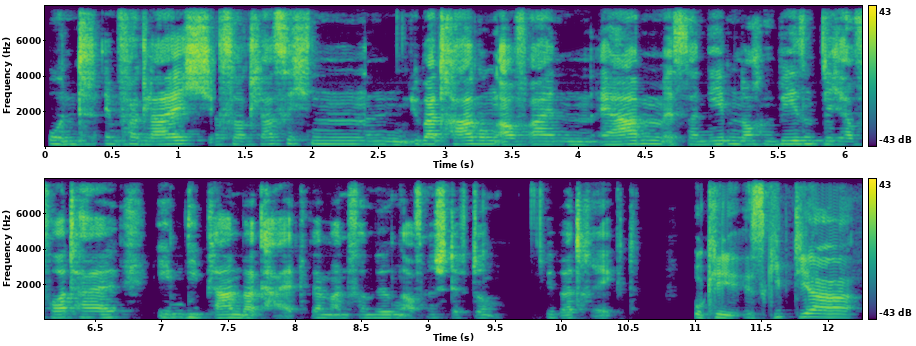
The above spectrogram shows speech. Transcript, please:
Und im Vergleich zur klassischen Übertragung auf einen Erben ist daneben noch ein wesentlicher Vorteil eben die Planbarkeit, wenn man Vermögen auf eine Stiftung überträgt. Okay, es gibt ja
